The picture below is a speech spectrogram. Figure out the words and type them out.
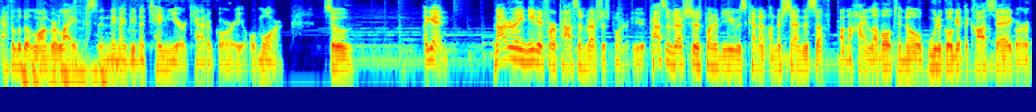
have a little bit longer lives and they might be in the 10 year category or more. So again, not really needed for a passive investor's point of view. Passive investor's point of view is kind of understand this stuff on a high level to know who to go get the cost seg or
